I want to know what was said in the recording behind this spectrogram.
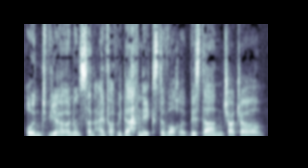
Und wir hören uns dann einfach wieder nächste Woche. Bis dann. Ciao, ciao.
